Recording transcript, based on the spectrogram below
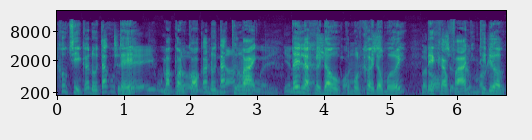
không chỉ các đối tác quốc tế mà còn có các đối tác thương mại. Đây là khởi đầu của một khởi đầu mới để khám phá những thiên đường.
